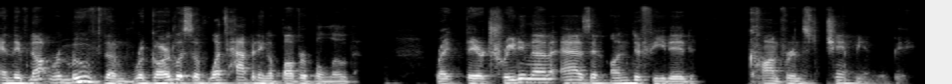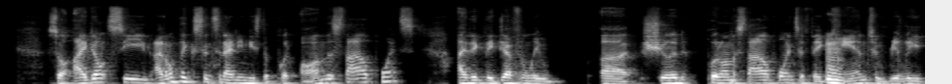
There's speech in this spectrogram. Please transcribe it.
and they've not removed them regardless of what's happening above or below them right? They are treating them as an undefeated conference champion would be. So i don't see i don't think cincinnati needs to put on the style points. I think they definitely uh, should put on the style points if they mm. can to really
